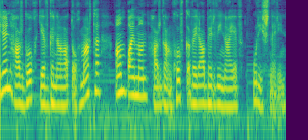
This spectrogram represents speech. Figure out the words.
իրեն հարգող եւ գնահատող մարդը անպայման հարգանքով կվերաբերվի նաեւ ուրիշներին։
